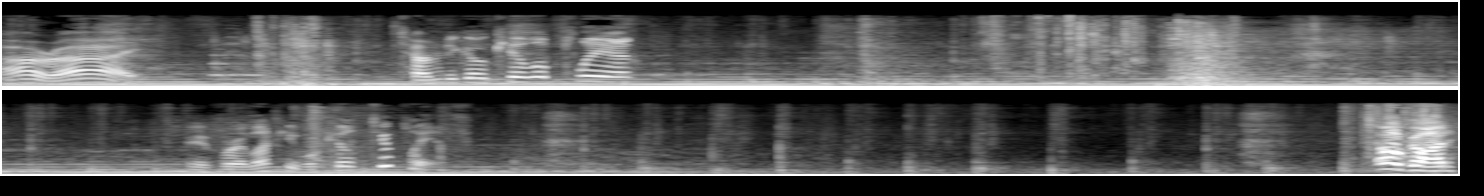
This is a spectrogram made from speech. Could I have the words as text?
Alright. Time to go kill a plant. We're lucky, we'll kill two plants. Oh god!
